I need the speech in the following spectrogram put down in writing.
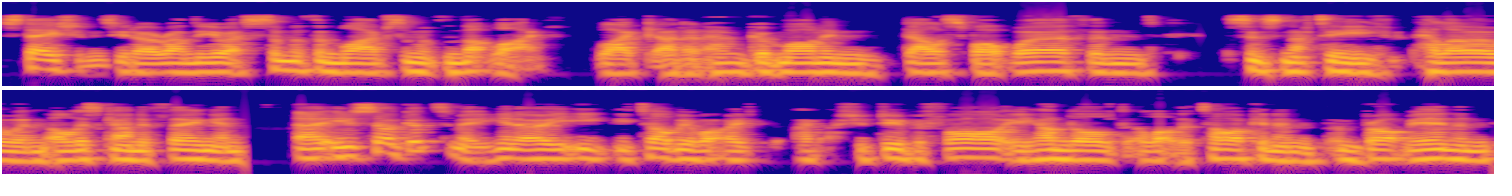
stations, you know, around the US. Some of them live, some of them not live. Like I don't know, Good Morning Dallas Fort Worth and Cincinnati Hello and all this kind of thing. And uh, he was so good to me, you know. He, he told me what I, I should do before. He handled a lot of the talking and, and brought me in and.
